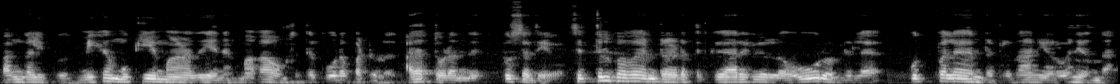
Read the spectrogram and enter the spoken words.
பங்களிப்பு மிக முக்கியமானது என மகாவம்சத்தில் கூறப்பட்டுள்ளது. அதைத் தொடர்ந்து புஷதேவர் சித்துல்பவ என்ற இடத்திற்கு அருகிலுள்ள ஊர் ஒன்றில் உட்பல என்ற பிரதானி ஒருவன் இருந்தான்.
